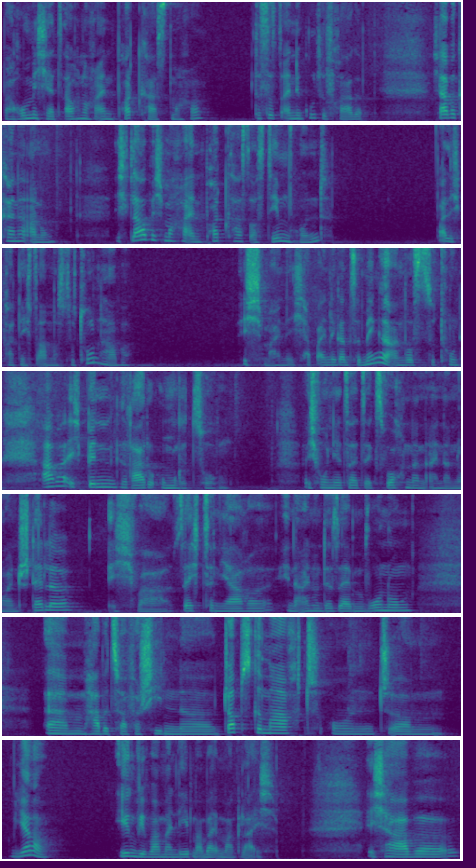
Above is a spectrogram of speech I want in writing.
Warum ich jetzt auch noch einen Podcast mache, das ist eine gute Frage. Ich habe keine Ahnung. Ich glaube, ich mache einen Podcast aus dem Grund, weil ich gerade nichts anderes zu tun habe. Ich meine, ich habe eine ganze Menge anderes zu tun, aber ich bin gerade umgezogen. Ich wohne jetzt seit sechs Wochen an einer neuen Stelle. Ich war 16 Jahre in ein und derselben Wohnung, ähm, habe zwar verschiedene Jobs gemacht und ähm, ja, irgendwie war mein Leben aber immer gleich. Ich habe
